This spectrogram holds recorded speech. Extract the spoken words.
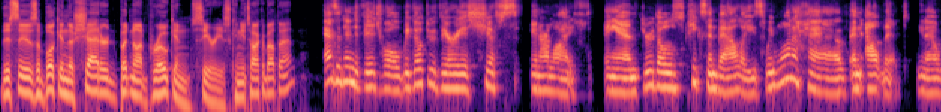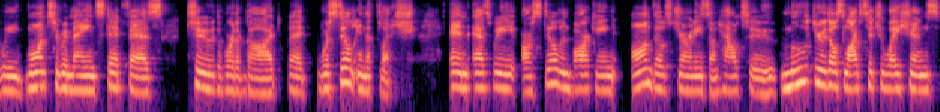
This is a book in the Shattered but Not Broken series. Can you talk about that? As an individual, we go through various shifts in our life. And through those peaks and valleys, we want to have an outlet. You know, we want to remain steadfast to the word of God, but we're still in the flesh. And as we are still embarking on those journeys on how to move through those life situations,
